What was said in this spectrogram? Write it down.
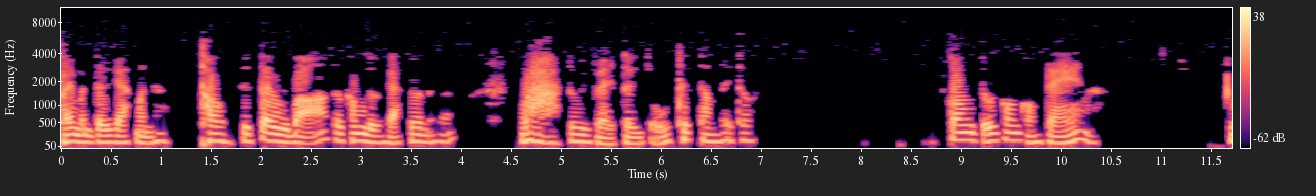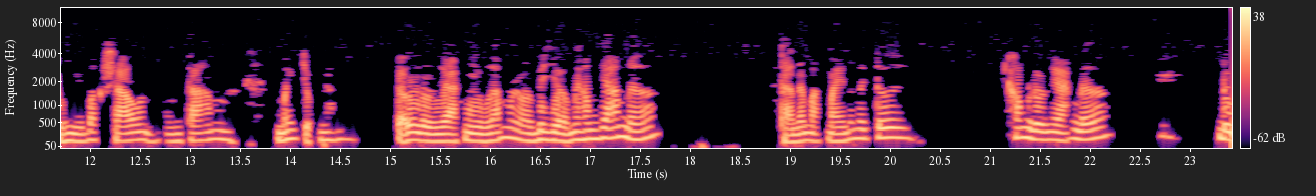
Phải mình tự gạt mình không? Thôi tôi từ bỏ tôi không lừa gạt tôi nữa. Và tôi về tự chủ thức tâm đấy thôi con tuổi con còn trẻ mà. Cũng như bác sáu ông tám mấy chục năm. Tự lừa gạt nhiều lắm rồi, bây giờ mới không dám nữa. Thành ra mặt mày nó mới tươi. Không lừa gạt nữa. Đừng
